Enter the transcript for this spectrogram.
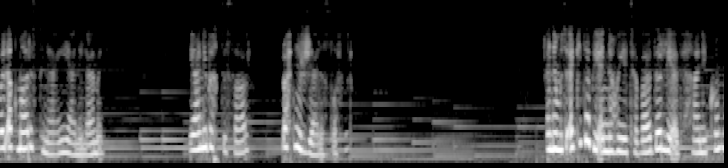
والأقمار الصناعية عن العمل يعني باختصار راح نرجع للصفر أنا متأكدة بأنه يتبادر لأذهانكم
